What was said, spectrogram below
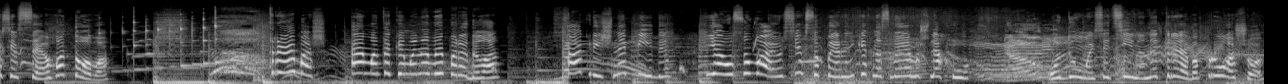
Ось і все, готово. Треба ж, Ема таки мене випередила. Так річ не піде. Я усуваю всіх суперників на своєму шляху. Одумайся, Тіна, не треба, прошу.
